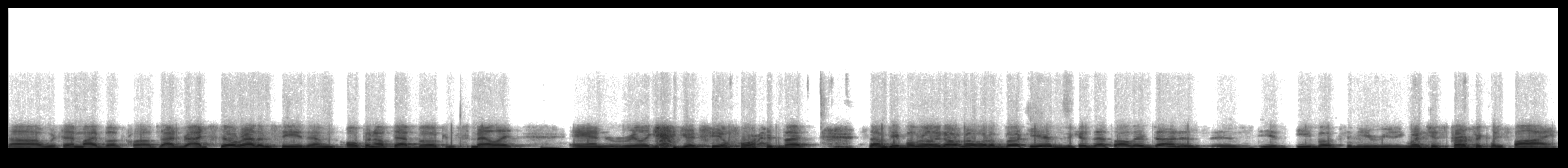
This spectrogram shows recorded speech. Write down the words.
uh, within my book clubs. I'd, I'd still rather see them open up that book and smell it and really get a good feel for it. But some people really don't know what a book is because that's all they've done is is, is ebooks and e-reading, which is perfectly fine.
